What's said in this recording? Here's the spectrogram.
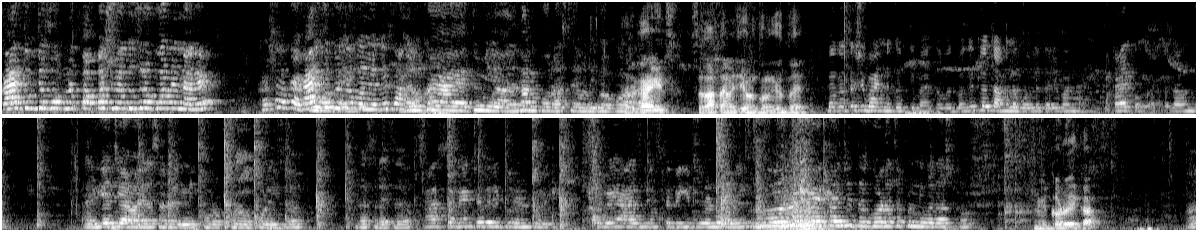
काय तुमच्या स्वप्नात पप्पा शिवाय दुसरं कोण येणार आहे? कशाला काय काय बोलताय? चुकीचं बोलले ते सांगा. जणू काय आहे, तुम्ही अं, लहान पोरं असल्यावर तर काहीच चला आता आम्ही जेवण करून घेतोय. बघा कशी भांडणं करते माझ्यासोबत. बघितलं चांगलं बोललं तरी पण भांडते काय करू आता जाऊन दे. तर या जेवायला सगळ्यांनी थोडं पुरणपोळीचं दसऱ्याचं. आज सगळ्यांच्या घरी पुरणपोळी. सगळे आज मस्तपैकी पुरणपोळी. गोड नाही खायची तर गोडाचा पण निवड असतो. मी कडू आहे का? हं?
